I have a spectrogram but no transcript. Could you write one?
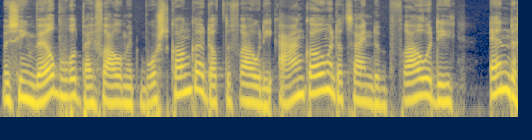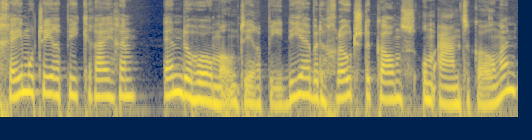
We zien wel bijvoorbeeld bij vrouwen met borstkanker dat de vrouwen die aankomen, dat zijn de vrouwen die en de chemotherapie krijgen en de hormoontherapie. Die hebben de grootste kans om aan te komen.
